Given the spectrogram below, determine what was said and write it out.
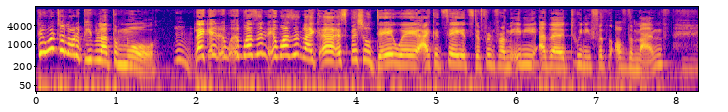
there weren't a lot of people at the mall. Mm. Like it, it, wasn't. It wasn't like a, a, special day where I could say it's different from any other 25th of the month. Mm.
